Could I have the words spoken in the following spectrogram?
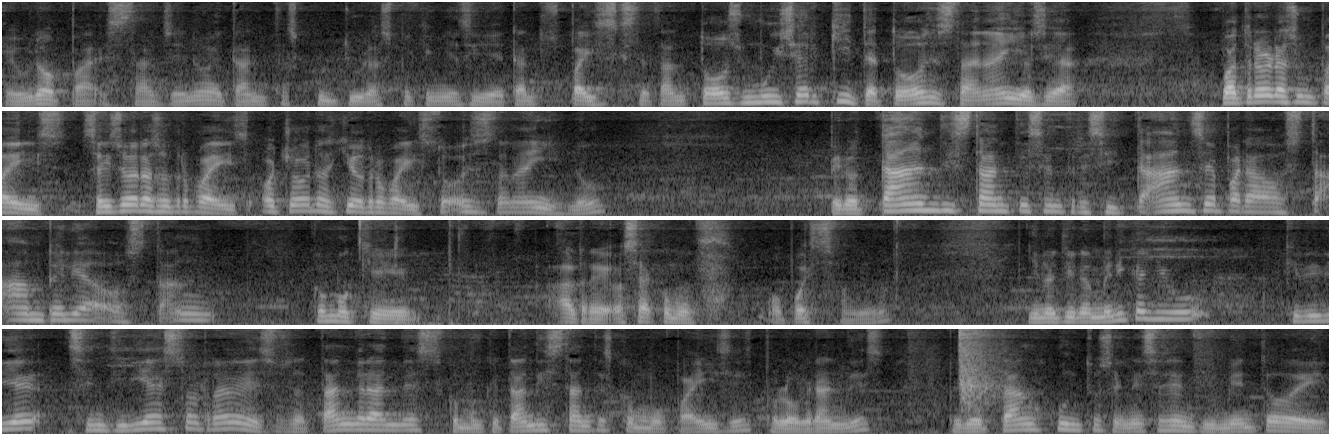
Europa está lleno de tantas culturas pequeñas y de tantos países que están todos muy cerquita, todos están ahí. O sea, cuatro horas un país, seis horas otro país, ocho horas aquí otro país, todos están ahí, ¿no? Pero tan distantes entre sí, tan separados, tan peleados, tan como que alrededor, o sea, como opuestos, ¿no? Y en Latinoamérica yo sentiría esto al revés, o sea, tan grandes, como que tan distantes como países, por lo grandes, pero tan juntos en ese sentimiento de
